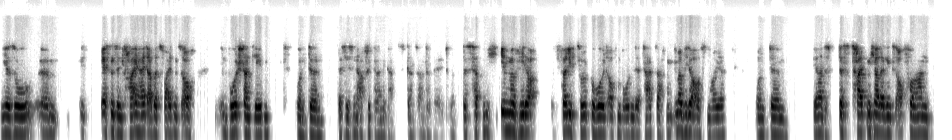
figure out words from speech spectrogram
hier so ähm, erstens in Freiheit, aber zweitens auch im Wohlstand leben. Und ähm, das ist in Afrika eine ganz, ganz andere Welt. Und das hat mich immer wieder völlig zurückgeholt auf den Boden der Tatsachen, immer wieder aufs Neue. Und ähm, ja, das, das treibt mich allerdings auch voran,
